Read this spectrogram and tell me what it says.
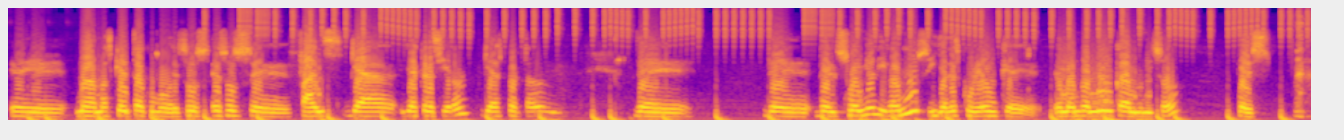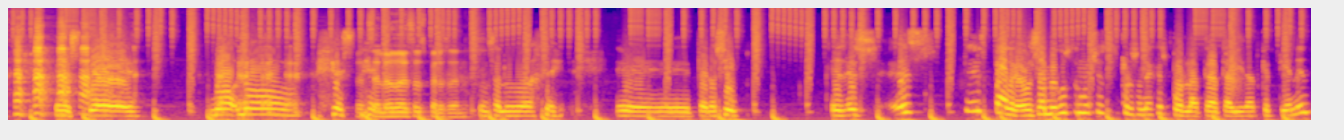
Eh, nada más que ahorita como esos, esos eh, fans ya, ya crecieron, ya despertaron de, del sueño, digamos, y ya descubrieron que el hombre nunca lo hizo, pues, este, no, no, este, un saludo a esas personas. Un saludo, eh, pero sí, es, es, es, es, padre, o sea, me gustan mucho estos personajes por la teatralidad que tienen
